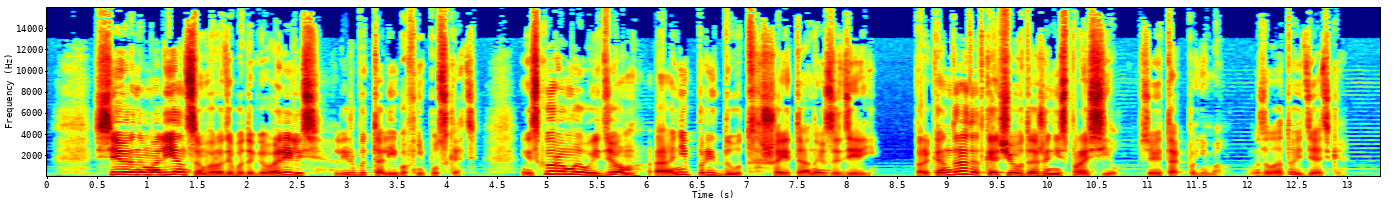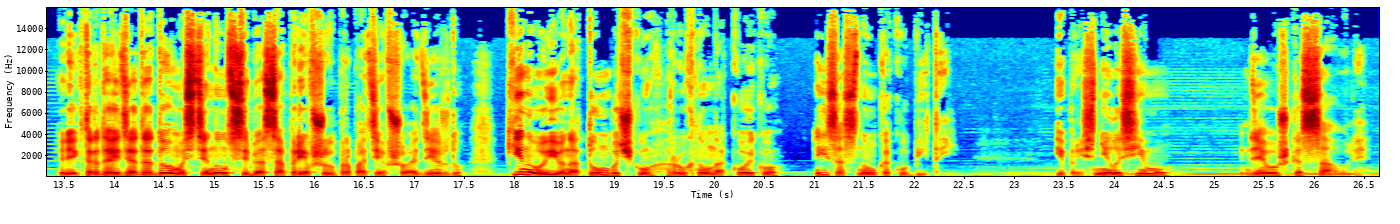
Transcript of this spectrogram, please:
С Северным Альянсом вроде бы договорились, лишь бы талибов не пускать. И скоро мы уйдем, а они придут, шайтан их задери. Про Кондрата Ткачев даже не спросил, все и так понимал. Золотой дядька. Виктор, дойдя до дома, стянул с себя сопревшую пропотевшую одежду, кинул ее на тумбочку, рухнул на койку и заснул как убитый. И приснилось ему девушка Саули.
